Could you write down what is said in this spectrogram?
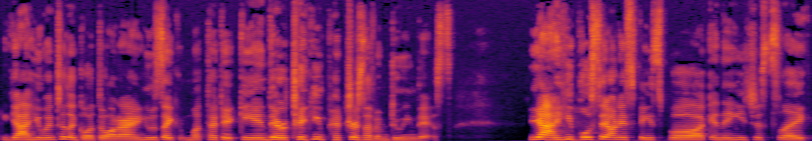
Yeah, he went to the Gurdwara and he was like matha taking and they're taking pictures of him doing this. Yeah, and he posted on his Facebook and then he's just like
